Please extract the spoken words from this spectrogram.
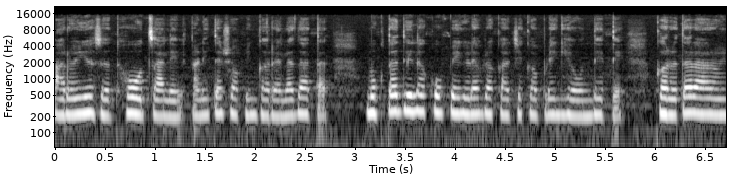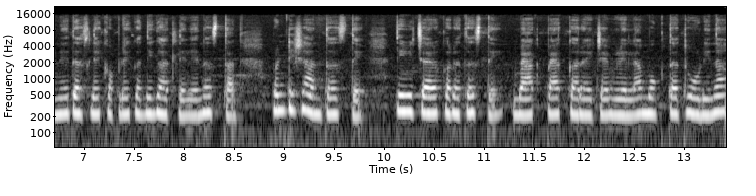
आरोही असत. हो चालेल. आणि त्या शॉपिंग करायला जातात. मुक्ता तिला खूप वेगळ्या प्रकारचे कपडे घेऊन देते. खरं तर आरोहीने तसले कपडे कधी घातलेले नसतात पण ती शांत असते. ती विचार करत असते बॅग पॅक करायच्या वेळेला मुक्ता थोडी ना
